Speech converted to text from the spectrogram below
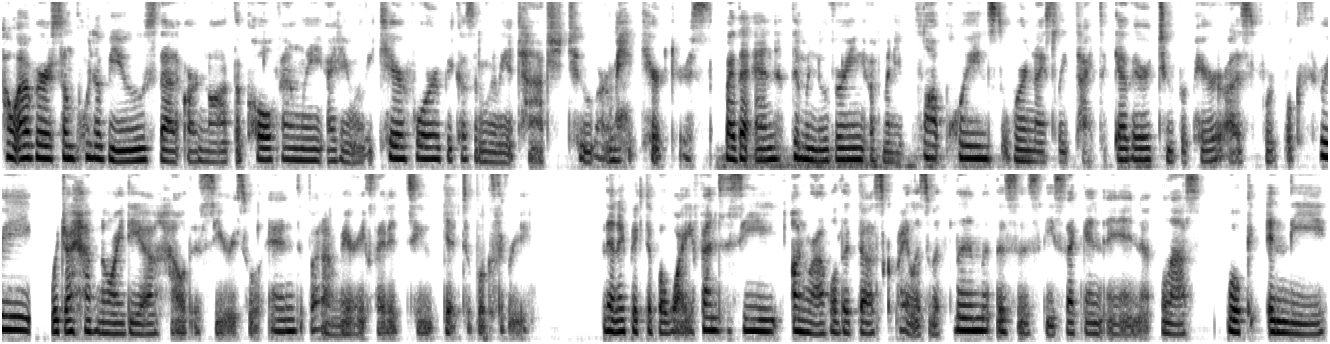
However, some point of views that are not the Kaul family I didn't really care for because I'm really attached to our main characters. By the end, the maneuvering of many plot points were nicely tied together to prepare us for book 3, which I have no idea how this series will end, but I'm very excited to get to book 3. Then I picked up a YA fantasy, Unravel the Dusk by Elizabeth Lim. This is the second and last book in the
